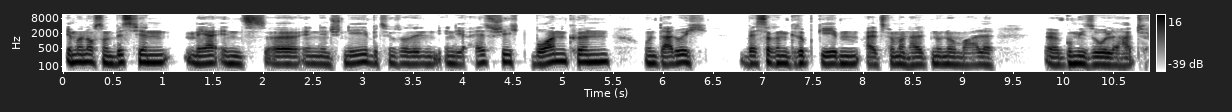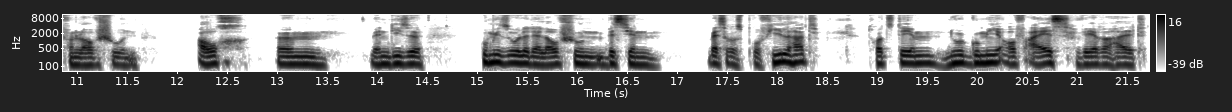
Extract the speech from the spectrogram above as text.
immer noch so ein bisschen mehr ins äh, in den Schnee beziehungsweise in, in die Eisschicht bohren können und dadurch besseren Grip geben, als wenn man halt nur normale äh, Gummisohle hat von Laufschuhen. Auch ähm, wenn diese Gummisohle der Laufschuhen ein bisschen besseres Profil hat, trotzdem nur Gummi auf Eis wäre halt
